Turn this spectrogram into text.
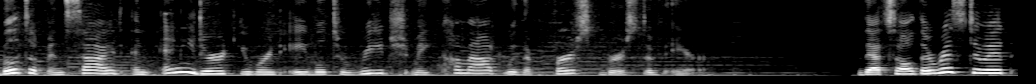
built up inside and any dirt you weren't able to reach may come out with the first burst of air. That's all there is to it.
